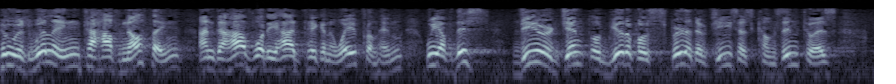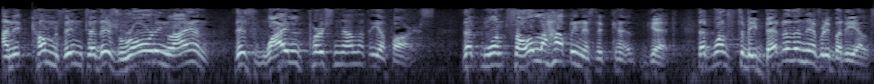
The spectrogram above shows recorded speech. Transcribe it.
who was willing to have nothing and to have what he had taken away from him. We have this dear, gentle, beautiful Spirit of Jesus comes into us, and it comes into this roaring lion, this wild personality of ours, that wants all the happiness it can get, that wants to be better than everybody else,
